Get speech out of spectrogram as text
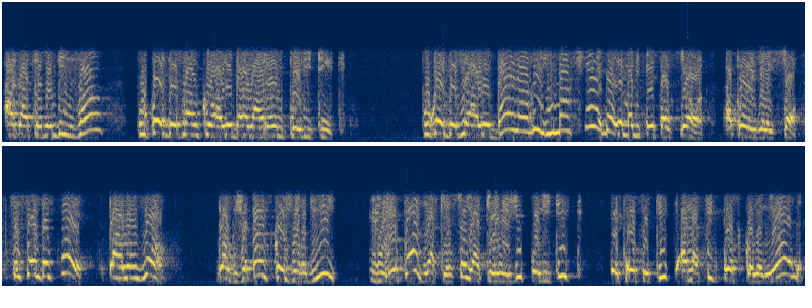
à 90 ans. Pourquoi il devrait encore aller dans l'arène politique? Pourquoi il devrait aller dans la rue? Il marchait dans les manifestations après les élections. Ce sont des faits. Parlons-en. Donc je pense qu'aujourd'hui, il repose la question de la théologie politique et prophétique en Afrique postcoloniale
